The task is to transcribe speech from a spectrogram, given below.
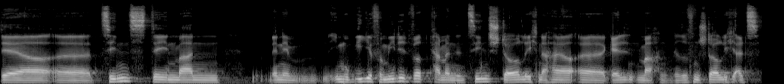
der äh, Zins, den man wenn eine Immobilie vermietet wird, kann man den Zins steuerlich nachher äh, geltend machen. Wir dürfen steuerlich als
